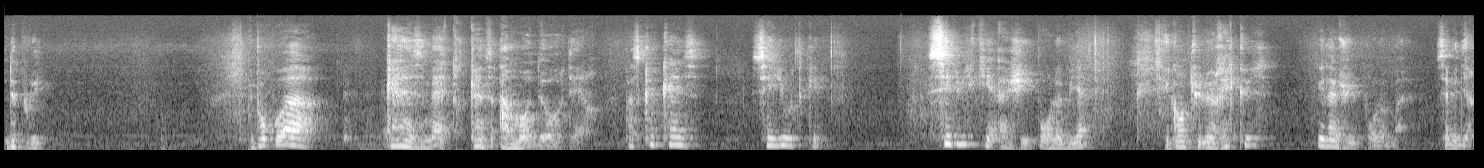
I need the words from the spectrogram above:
de pluie. Et pourquoi 15 mètres, 15 amots de hauteur? Parce que 15, c'est Yudke c'est lui qui agit pour le bien. Et quand tu le récuses, il agit pour le mal. Ça veut dire,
